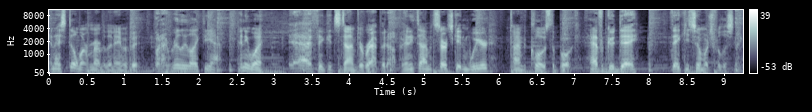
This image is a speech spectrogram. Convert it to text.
and I still don't remember the name of it, but I really like the app. Anyway, I think it's time to wrap it up. Anytime it starts getting weird, time to close the book. Have a good day. Thank you so much for listening.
